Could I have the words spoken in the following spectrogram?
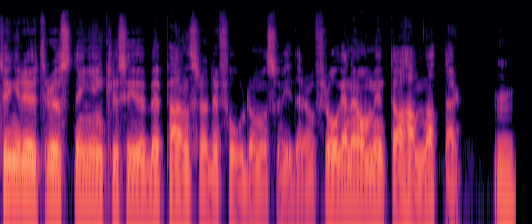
tyngre utrustning inklusive bepansrade fordon och så vidare. Och frågan är om vi inte har hamnat där. Mm.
